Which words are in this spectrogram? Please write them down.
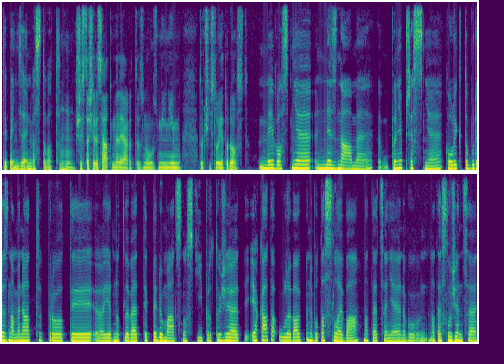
ty peníze investovat. Mm-hmm. 660 miliard, znovu zmíním, to číslo je to dost? My vlastně neznáme úplně přesně, kolik to bude znamenat pro ty eh, jednotlivé typy domácností, protože jaká ta úleva nebo ta sleva na té ceně nebo na té složence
